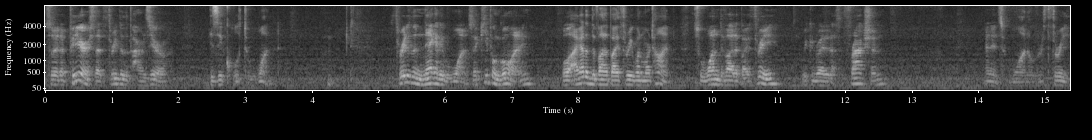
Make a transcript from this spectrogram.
So it appears that 3 to the power 0 is equal to 1. 3 to the negative 1. So I keep on going. Well, I got to divide by 3 one more time. So 1 divided by 3, we can write it as a fraction. And it's 1 over 3.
